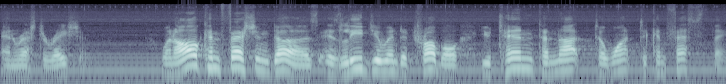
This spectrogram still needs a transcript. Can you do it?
and restoration. When all confession does is lead you into trouble, you tend to not to want to confess things.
